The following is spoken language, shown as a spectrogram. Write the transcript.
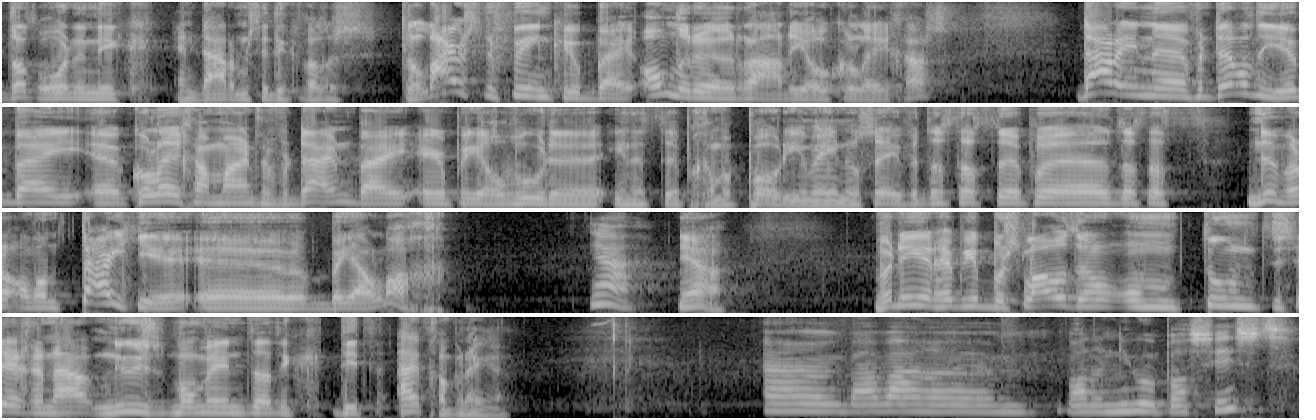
dat hoorde ik. En daarom zit ik wel eens te luistervinken bij andere radiocollega's. Daarin eh, vertelde je bij eh, collega Maarten Verduin... bij RPL Woerden in het eh, programma Podium 107... dat dat, dat, dat nummer al een tijdje bij jou lag. Ja, Ja. Wanneer heb je besloten om toen te zeggen... nou, nu is het moment dat ik dit uit ga brengen? We, waren, we hadden een nieuwe bassist.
